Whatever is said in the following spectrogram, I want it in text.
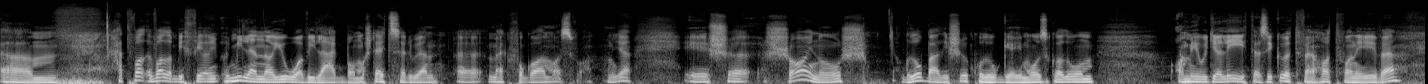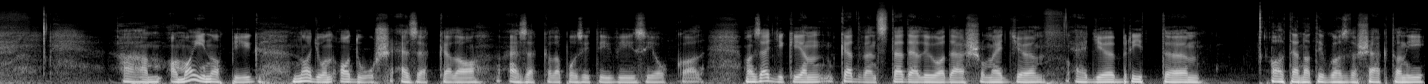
um, hát valamiféle, hogy mi lenne a jó a világban, most egyszerűen uh, megfogalmazva. Ugye? És sajnos a globális ökológiai mozgalom ami ugye létezik 50-60 éve, a mai napig nagyon adós ezekkel a, ezekkel a pozitív víziókkal. Az egyik ilyen kedvenc TED előadásom egy, egy brit Alternatív Gazdaságtani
